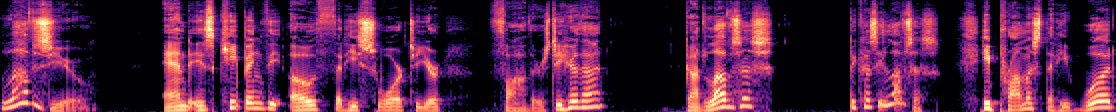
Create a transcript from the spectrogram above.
loves you and is keeping the oath that he swore to your fathers. Do you hear that? God loves us because he loves us. He promised that he would,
